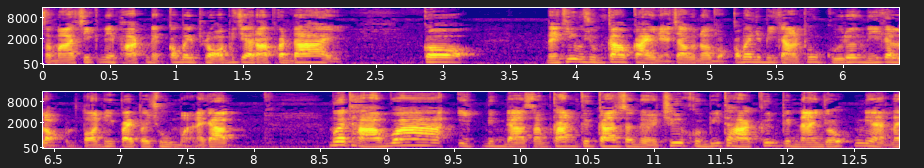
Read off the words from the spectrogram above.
สมาชิกในพักเนี่ยก็ไม่พร้อมที่จะรับกันได้ ก็ในที่ประชุมก้าวไกลเนี่ยอาจารย์วันนอร์บอกก็ไม่ได้มีการพูดคุยเรื่องนี้กันหรอกตอนที่ไปประชุมะนะครับ เมื่อถามว่าอีกหนึ่งด่านสำคัญคือการเสนอชื่อคุณพิธาขึ้นเป็นนายกเนี่ยใน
